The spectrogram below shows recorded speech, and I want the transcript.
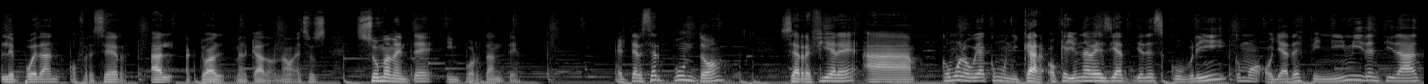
le puedan ofrecer al actual mercado, ¿no? Eso es sumamente importante. El tercer punto se refiere a ¿Cómo lo voy a comunicar? Ok, una vez ya, ya descubrí como, o ya definí mi identidad,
